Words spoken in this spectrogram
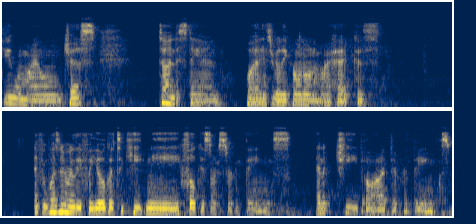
do on my own just to understand what is really going on in my head because if it wasn't really for yoga to keep me focused on certain things and achieve a lot of different things,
